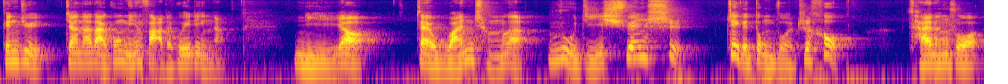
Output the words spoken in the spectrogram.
根据加拿大公民法的规定呢，你要在完成了入籍宣誓这个动作之后，才能说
